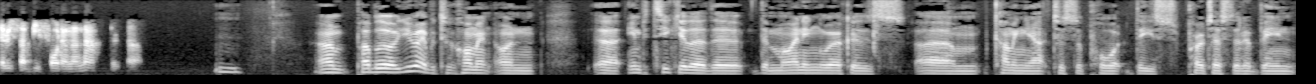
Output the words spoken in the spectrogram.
there is a before and an after now. Um, Pablo, are you able to comment on, uh, in particular, the the mining workers um, coming out to support these protests that have been,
